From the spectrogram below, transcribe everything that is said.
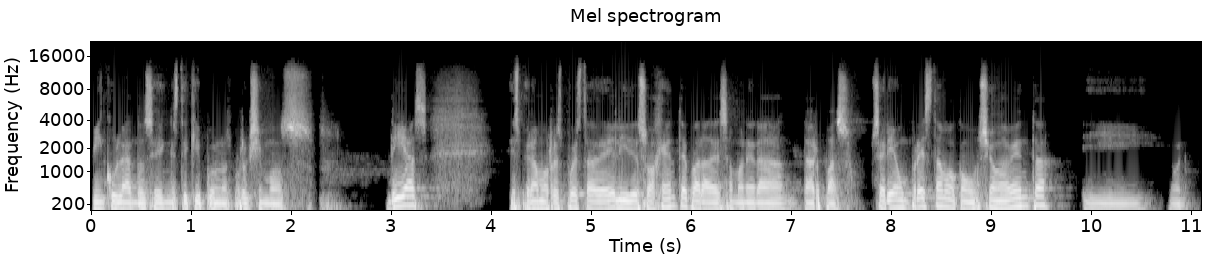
vinculándose en este equipo en los próximos días. Esperamos respuesta de él y de su agente para de esa manera dar paso. Sería un préstamo con opción a venta y bueno,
